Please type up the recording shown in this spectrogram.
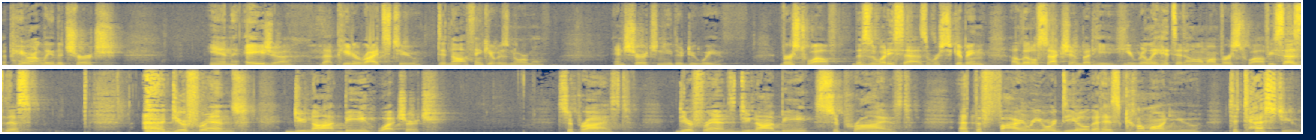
Apparently, the church in Asia that Peter writes to did not think it was normal. In church, neither do we. Verse 12, this is what he says. We're skipping a little section, but he, he really hits it home on verse 12. He says this Dear friends, do not be what, church? Surprised Dear friends, do not be surprised at the fiery ordeal that has come on you to test you,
